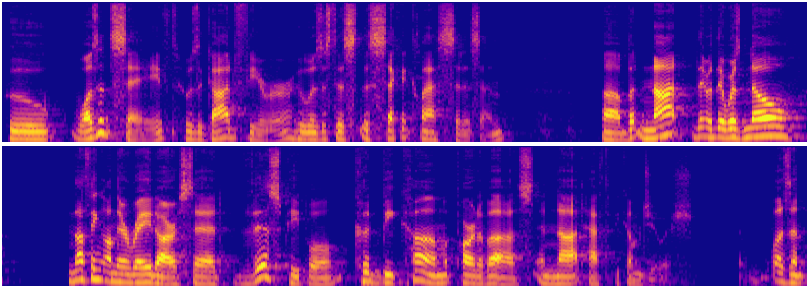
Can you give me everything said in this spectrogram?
who wasn't saved, who was a God-fearer, who was just this, this second-class citizen, uh, but not, there, there was no, nothing on their radar said, this people could become part of us and not have to become Jewish. It wasn't,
